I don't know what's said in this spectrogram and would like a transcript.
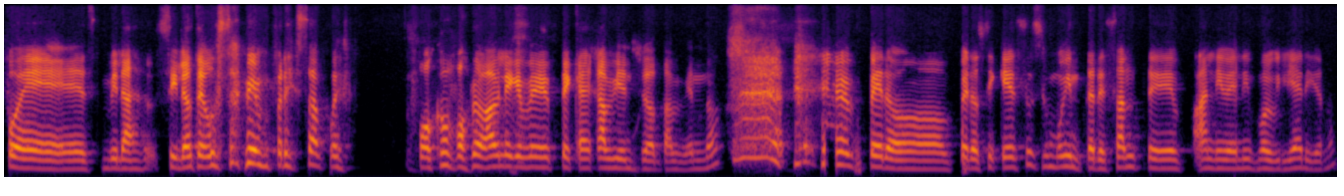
pues mira, si no te gusta mi empresa, pues poco probable que me, te caiga bien yo también, ¿no? pero, pero sí que eso es muy interesante a nivel inmobiliario, ¿no?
